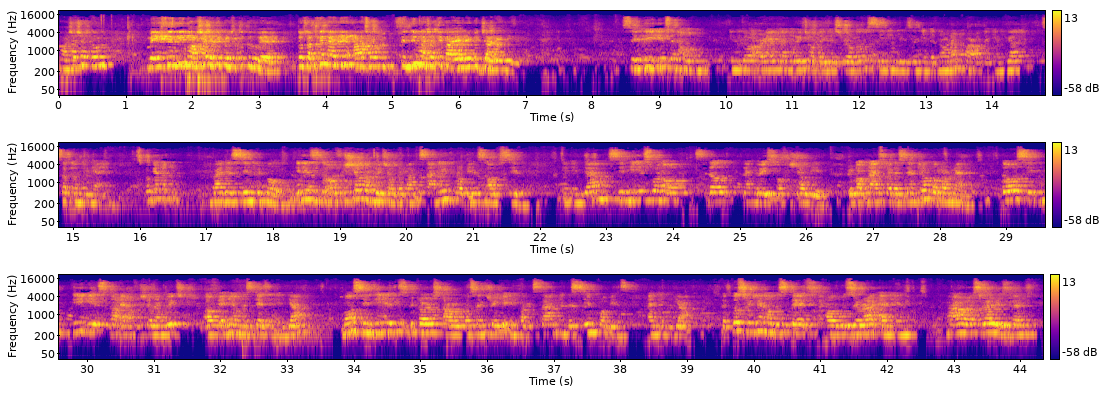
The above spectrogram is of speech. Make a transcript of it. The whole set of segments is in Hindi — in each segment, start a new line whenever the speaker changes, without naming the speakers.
भाषा शकुन में सिंधी भाषा लेके प्रस्तुत हुए हैं तो सबसे पहले आज हम सिंधी भाषा के बारे में कुछ जानेंगे
Sindhi is an Indo-Aryan language of the industrial Sindhi region in the northern part of the India subcontinent. Spoken by the Sindh people, it is the official language of the Pakistani province of Sindh. In India, Sindhi is one of the languages officially recognized by the central government. Though Sindhi is not an official language of any of the states in India, most Sindhi speakers are concentrated in Pakistan in the Sindh province and India. The coast region of the states of Gujarat and in Maharashtra region.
